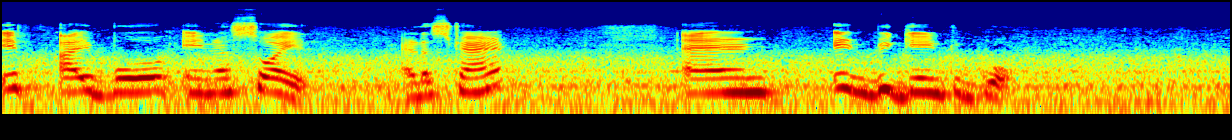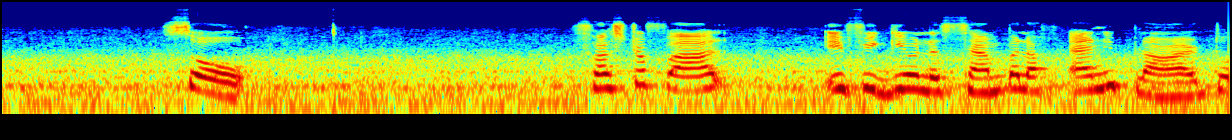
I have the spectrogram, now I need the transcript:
if i bow in a soil understand and it began to grow. So first of all if we given a sample of any plant so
